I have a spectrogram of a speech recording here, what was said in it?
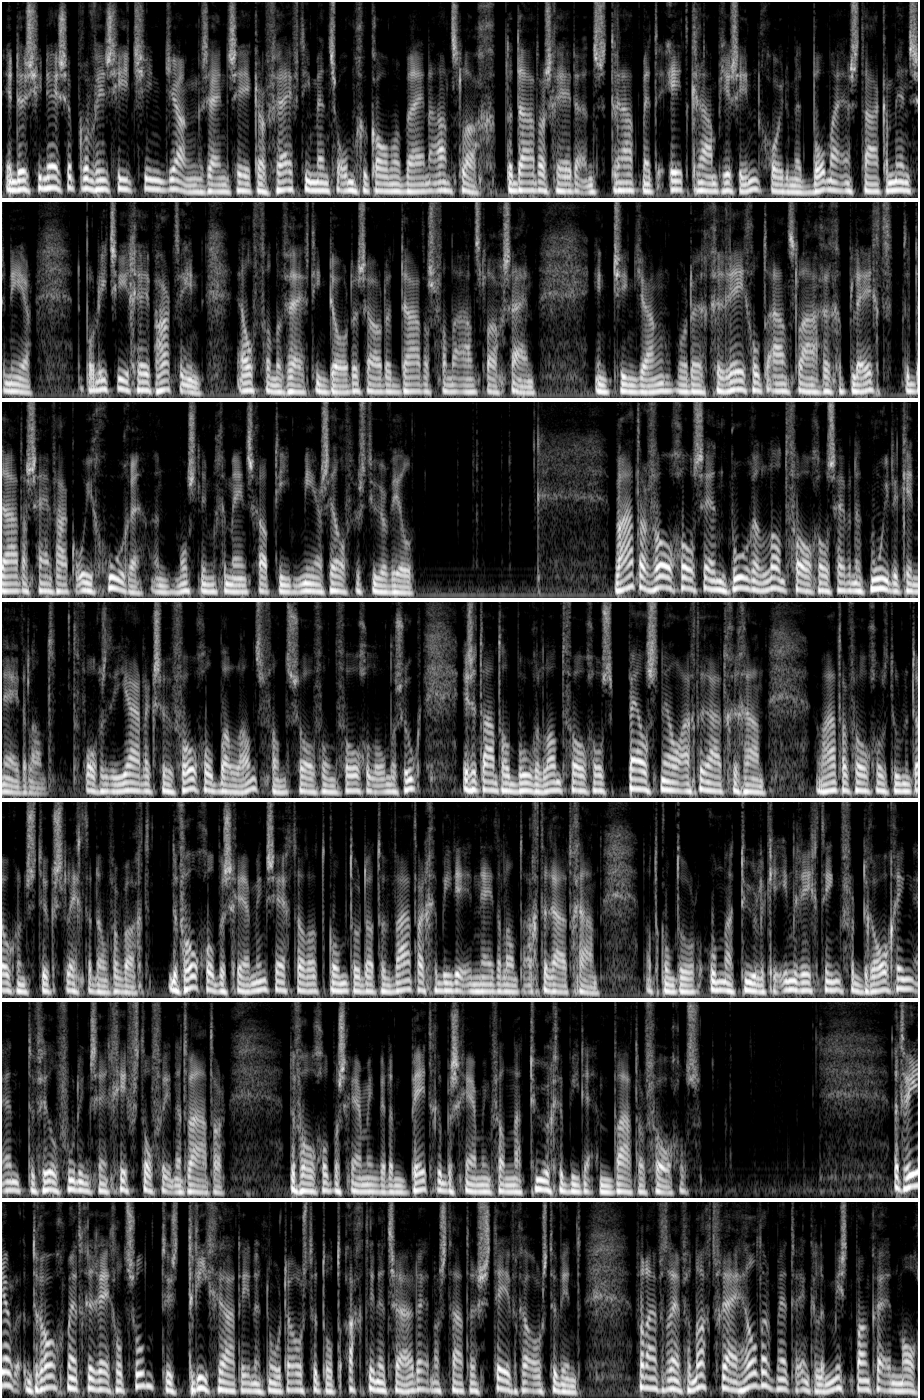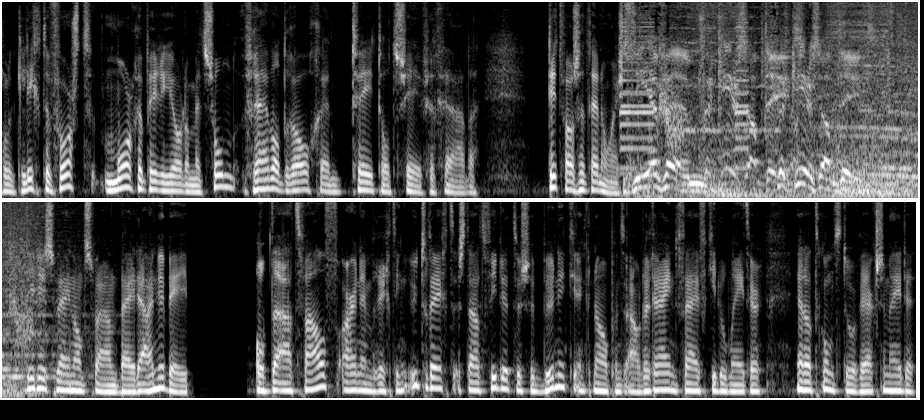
In de Chinese provincie Xinjiang zijn zeker 15 mensen omgekomen bij een aanslag. De daders reden een straat met eetkraampjes in, gooiden met bommen en staken mensen neer. De politie greep hard in. Elf van de 15 doden zouden daders van de aanslag zijn. In Xinjiang worden geregeld aanslagen gepleegd. De daders zijn vaak Oeigoeren, een moslimgemeenschap die meer zelfbestuur wil. Watervogels en boerenlandvogels hebben het moeilijk in Nederland. Volgens de jaarlijkse vogelbalans van Sovon Vogelonderzoek is het aantal boerenlandvogels pijlsnel achteruit gegaan. Watervogels doen het ook een stuk slechter dan verwacht. De vogelbescherming zegt dat het komt doordat de watergebieden in Nederland achteruit gaan. Dat komt door onnatuurlijke inrichting, verdroging en te veel voedings- en gifstoffen in het water. De vogelbescherming wil een betere bescherming van natuurgebieden en watervogels. Het weer droog met geregeld zon. Het is 3 graden in het noordoosten tot 8 in het zuiden en er staat een stevige oostenwind. Vanavond en vannacht vrij helder met enkele mistbanken en mogelijk lichte vorst. Morgen periode met zon, vrijwel droog en 2 tot 7 graden. Dit was het NOS. ZFM, verkeersupdate. verkeersupdate. Dit is Wijnand Zwaan bij de ANWB. Op de A12 Arnhem richting Utrecht staat file tussen Bunnik en knooppunt Oude Rijn 5 kilometer. En dat komt door werkzaamheden.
